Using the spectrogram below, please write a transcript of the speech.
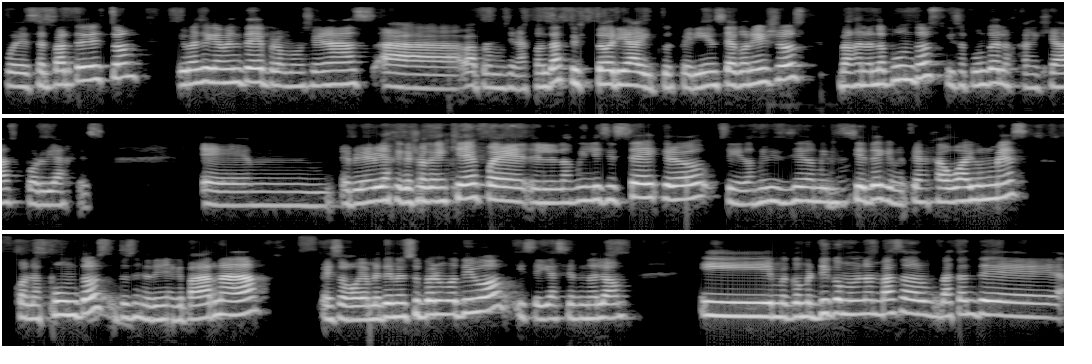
puede ser parte de esto y básicamente promocionas, a, va, promocionas, contás tu historia y tu experiencia con ellos, vas ganando puntos y esos puntos los canjeas por viajes. Eh, el primer viaje que yo canjeé fue en el 2016, creo, sí, 2016-2017, que me fui a Hawái un mes con los puntos, entonces no tenía que pagar nada. Eso obviamente me super motivó y seguí haciéndolo. Y me convertí como en una embajador bastante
